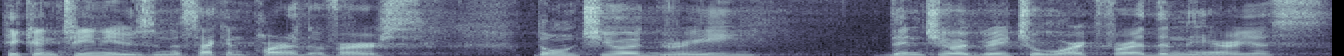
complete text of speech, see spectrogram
He continues in the second part of the verse Don't you agree? Didn't you agree to work for a denarius?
